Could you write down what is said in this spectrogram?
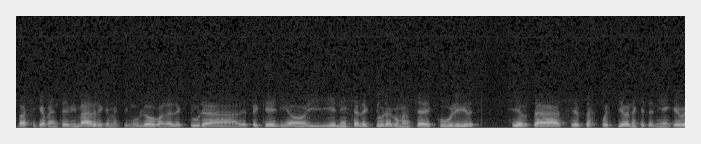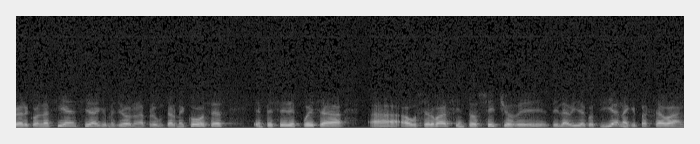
básicamente de mi madre, que me estimuló con la lectura de pequeño y, en esa lectura comencé a descubrir ciertas, ciertas cuestiones que tenían que ver con la ciencia, que me llevaron a preguntarme cosas, empecé después a a, a observar ciertos hechos de, de, la vida cotidiana que pasaban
